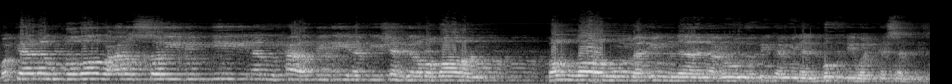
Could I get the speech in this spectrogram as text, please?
وكان القضاء على الصليبيين الحاقدين في شهر رمضان. فاللهم إنا نعوذ بك من البخل والكسل.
